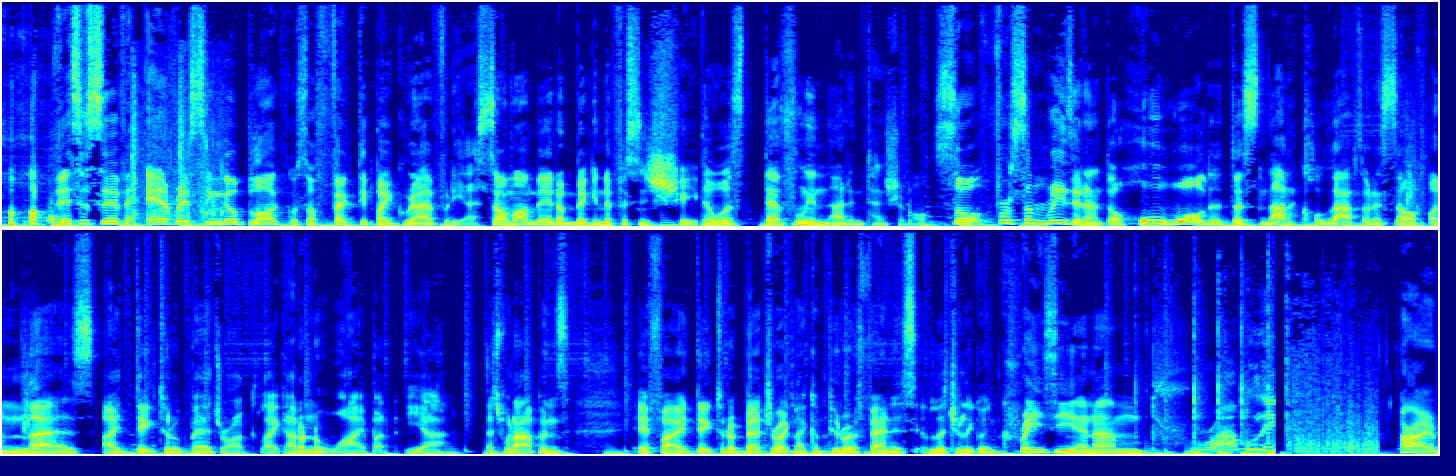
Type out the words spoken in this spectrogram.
this is if every single block was affected by gravity. I somehow made a magnificent shape that was definitely not intentional. So for some reason, the whole world does not collapse on itself unless I dig to the bedrock. Like, I don't know why, but yeah, that's what happens. If I dig to the bedrock, my computer fan is literally going crazy and I'm probably Alright,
